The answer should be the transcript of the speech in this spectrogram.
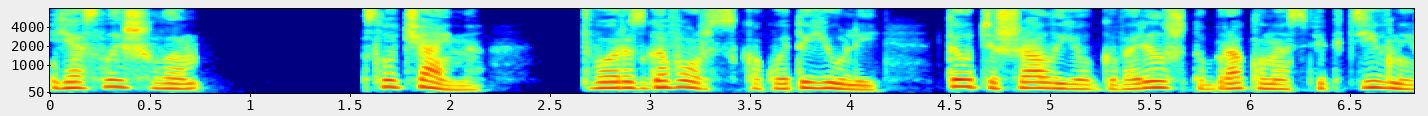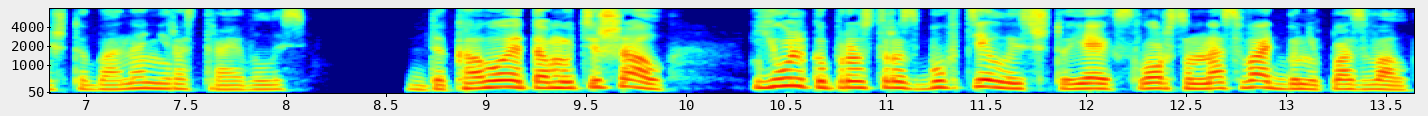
"Я слышала случайно твой разговор с какой-то Юлей. Ты утешал ее, говорил, что брак у нас фиктивный, чтобы она не расстраивалась". "Да кого я там утешал? Юлька просто разбухтелась, что я их с Лорсом на свадьбу не позвал.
